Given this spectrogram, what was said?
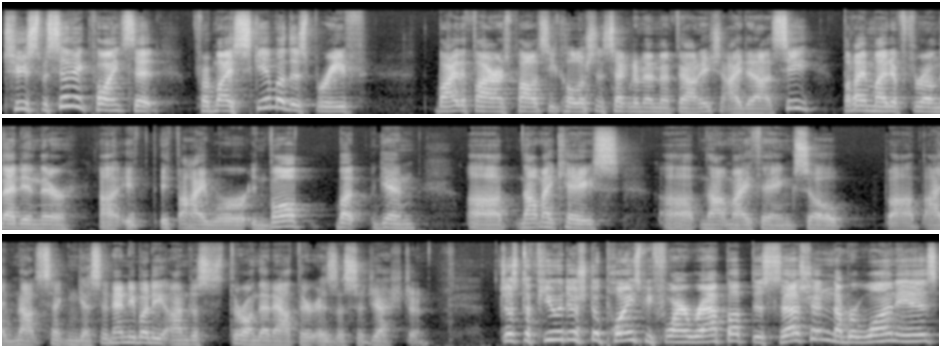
Two specific points that, from my skim of this brief by the Firearms Policy Coalition Second Amendment Foundation, I did not see, but I might have thrown that in there uh, if, if I were involved. But again, uh, not my case, uh, not my thing. So uh, I'm not second guessing anybody. I'm just throwing that out there as a suggestion. Just a few additional points before I wrap up this session. Number one is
